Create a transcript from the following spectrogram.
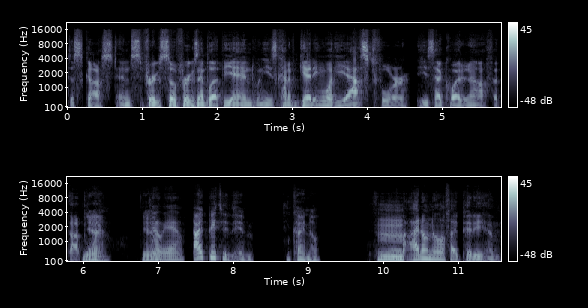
disgust. And for so for example at the end when he's kind of getting what he asked for, he's had quite enough at that point. Yeah. Yeah. Oh yeah. I pitied him, kind of. Hmm, I don't know if I pity him.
